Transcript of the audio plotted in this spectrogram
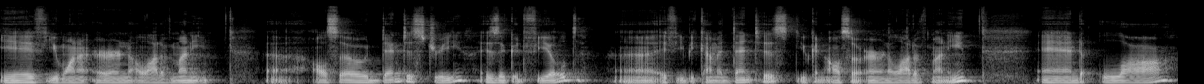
if you want to earn a lot of money. Uh, also, dentistry is a good field. Uh, if you become a dentist, you can also earn a lot of money. And law,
